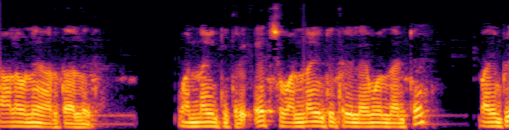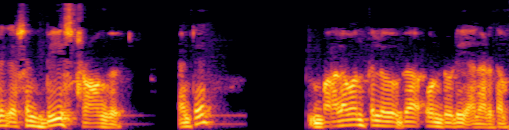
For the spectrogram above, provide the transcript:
చాలా ఉన్నాయి అర్థాలు. One ninety three H one ninety త్రీలో ఏముందంటే బై ఇంప్లికేషన్ బీ స్ట్రాంగ్ అంటే బలవంతులుగా ఉండు అని అర్థం.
